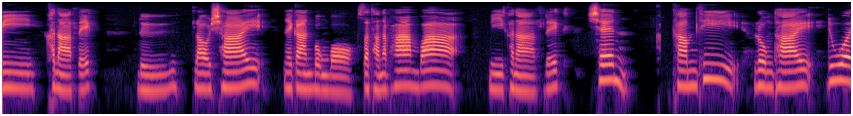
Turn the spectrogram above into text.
มีขนาดเล็ก หรือเราใช้ในการบ่งบอกสถานภาพว่า มีขนาดเล็ก เช่นคำที่ลงท้ายด้วย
